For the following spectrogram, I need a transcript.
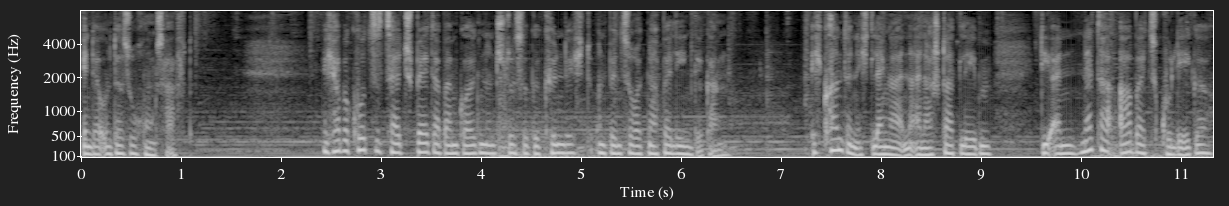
in der Untersuchungshaft. Ich habe kurze Zeit später beim Goldenen Schlüssel gekündigt und bin zurück nach Berlin gegangen. Ich konnte nicht länger in einer Stadt leben, die ein netter Arbeitskollege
